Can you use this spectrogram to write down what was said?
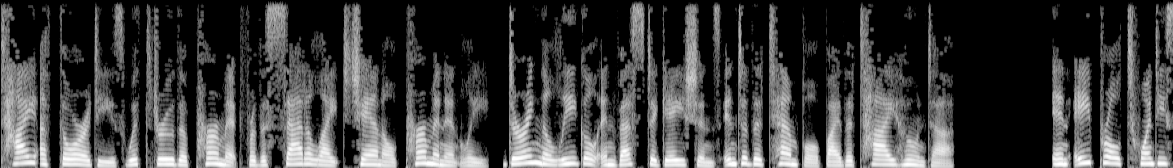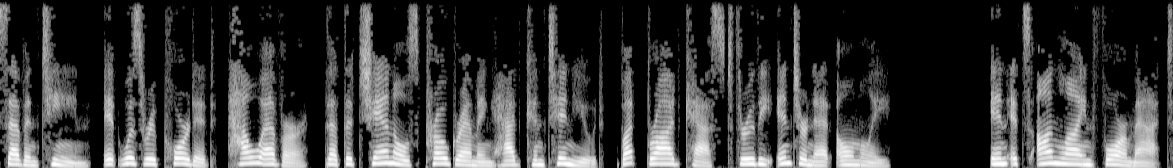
Thai authorities withdrew the permit for the satellite channel permanently, during the legal investigations into the temple by the Thai junta. In April 2017, it was reported, however, that the channel's programming had continued, but broadcast through the Internet only. In its online format,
